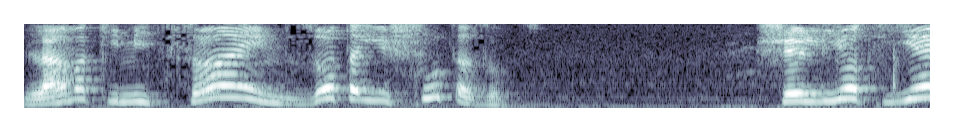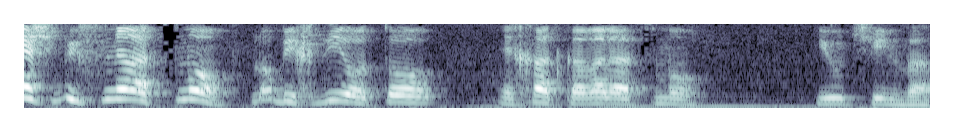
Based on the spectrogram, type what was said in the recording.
למה? כי מצרים זאת הישות הזאת, של להיות יש בפני עצמו. לא בכדי אותו אחד קרא לעצמו י' ש' ו'.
